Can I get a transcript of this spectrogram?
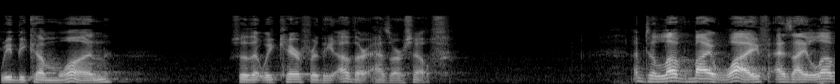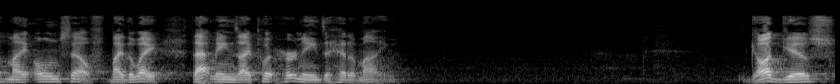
we become one so that we care for the other as ourself. I'm to love my wife as I love my own self. By the way, that means I put her needs ahead of mine. God gives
